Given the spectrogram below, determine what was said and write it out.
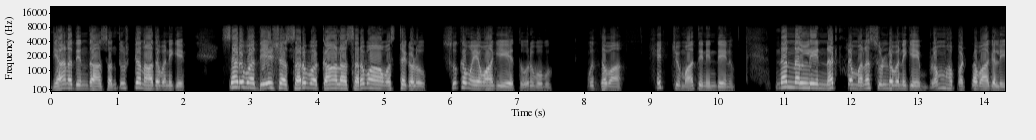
ಧ್ಯಾನದಿಂದ ಸಂತುಷ್ಟನಾದವನಿಗೆ ಸರ್ವ ದೇಶ ಸರ್ವ ಕಾಲ ಸರ್ವಾವಸ್ಥೆಗಳು ಸುಖಮಯವಾಗಿಯೇ ತೋರುವವು ಉದ್ಧವ ಹೆಚ್ಚು ಮಾತಿನಿಂದೇನು? ನನ್ನಲ್ಲಿ ನಟ್ಟ ಮನಸ್ಸುಳ್ಳವನಿಗೆ ಬ್ರಹ್ಮ ಪಟ್ಟವಾಗಲಿ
